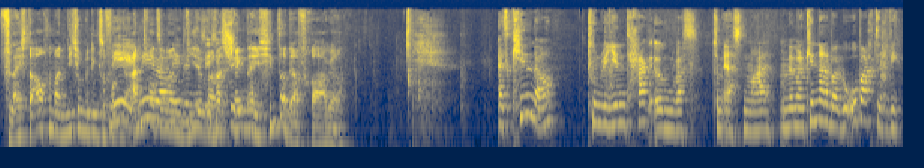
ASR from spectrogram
Vielleicht da auch mal nicht unbedingt sofort Nee, die Antwort, nee, sondern nee, wie, was steckt eigentlich hinter der Frage? Als Kinder tun wir jeden Tag irgendwas zum ersten Mal. Und wenn man Kinder dabei beobachtet, wie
